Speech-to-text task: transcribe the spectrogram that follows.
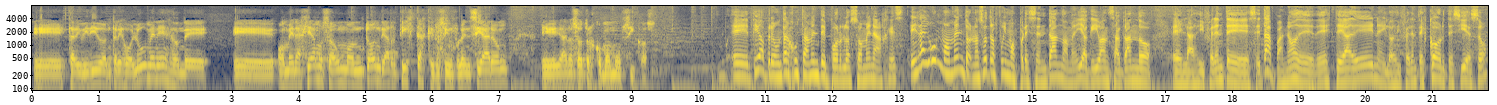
eh, está dividido en tres volúmenes, donde eh, homenajeamos a un montón de artistas que nos influenciaron eh, a nosotros como músicos. Eh, te iba a preguntar justamente por los homenajes. En algún momento nosotros fuimos presentando a medida que iban sacando eh, las diferentes etapas, ¿no? De, de este ADN y los diferentes cortes y eso.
